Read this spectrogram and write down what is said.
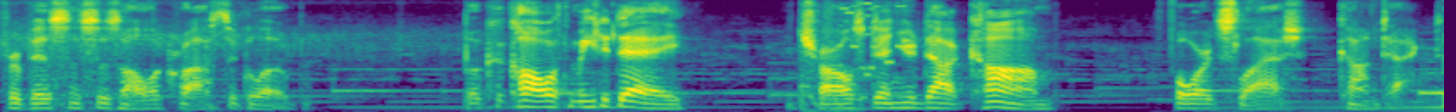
for businesses all across the globe. Book a call with me today at charlesdenyer.com forward slash contact.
